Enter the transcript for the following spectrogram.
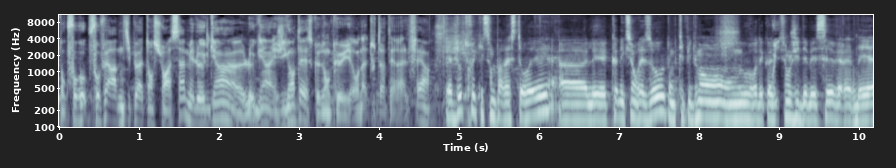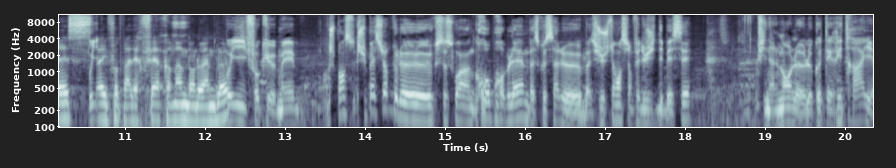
Donc faut faut faire un petit peu attention à ça mais le gain le gain est gigantesque donc euh, on a tout intérêt à le faire. Il y a d'autres trucs qui sont pas restaurés. euh, les connexions réseau. Donc typiquement, on ouvre des connexions JDBC vers RDS. Oui. Ça, il faudra les refaire quand même dans le handler. Oui, il faut que, mais je pense, je suis pas sûr que, le, que ce soit un gros problème parce que ça, le, bah, justement, si on fait du JDBC, finalement, le, le côté retry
